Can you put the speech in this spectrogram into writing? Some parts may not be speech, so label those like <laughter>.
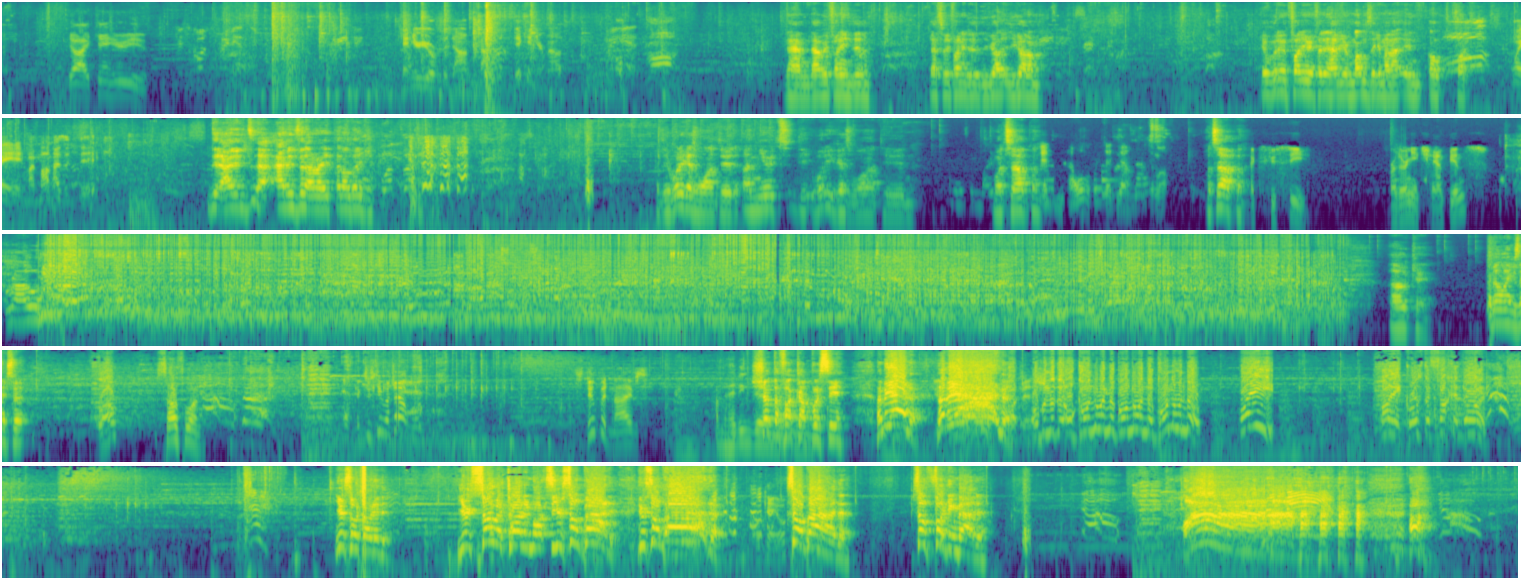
Yeah, I can't hear you. Can't hear you over the down sound of the dick in your mouth. Damn, that'd be funny, dude. That's really funny, dude. You got it. You got him. It would have been funnier if I didn't have your mom's dick in my mouth. In oh fuck. Wait, my mom has a dick. Dude, I didn't. say that- I didn't say that right. I don't think. Dude, what do you guys want, dude? Unmute. Dude, What do you guys want, dude? What's up? Dead now or dead now? Hello. What's up? XQC. Are there any champions? Okay. Building is next to it. Hello? South one. XQC, watch out! Stupid knives. I'm heading there. Shut the right fuck up, pussy. Let me in! Let me in! Open the door! Oh, go in the window! Go in the window! Go in the window! Wait! Wait! Close the fucking door! You're so retarded. You're so retarded, Moxie. You're so bad. You're so bad. Okay, okay. So bad. So fucking bad. Ah! ah!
